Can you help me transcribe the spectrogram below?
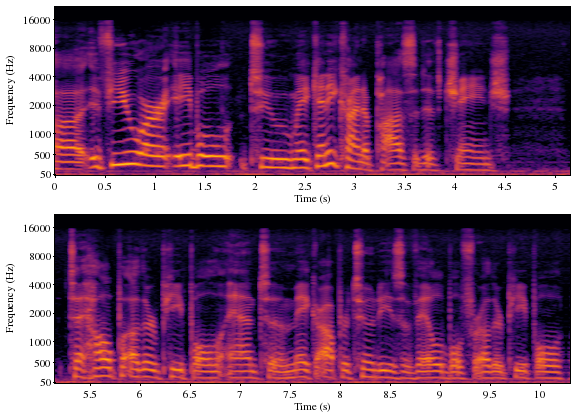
Uh, if you are able to make any kind of positive change to help other people and to make opportunities available for other people,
